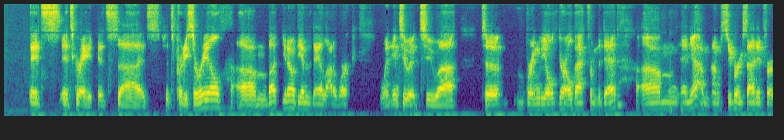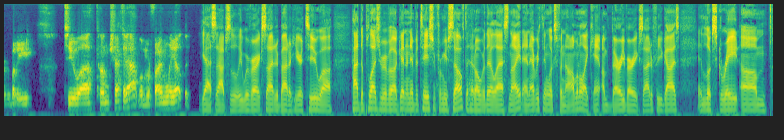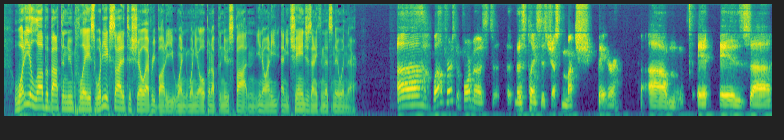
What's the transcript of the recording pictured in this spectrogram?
It's it's great. It's uh, it's it's pretty surreal, um, but you know, at the end of the day, a lot of work went into it to uh, to bring the old girl back from the dead. Um, and yeah, I'm, I'm super excited for everybody to uh, come check it out when we're finally open. Yes, absolutely. We're very excited about it here too. Uh, had the pleasure of uh, getting an invitation from yourself to head over there last night, and everything looks phenomenal. I can't. I'm very, very excited for you guys. It looks great. Um, what do you love about the new place? What are you excited to show everybody when when you open up the new spot? And you know, any any changes, anything that's new in there? Uh, well, first and foremost, this place is just much bigger. Um, it is. Uh,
